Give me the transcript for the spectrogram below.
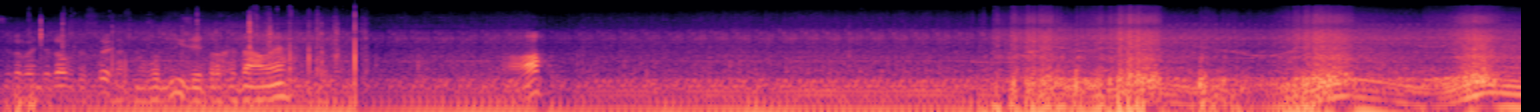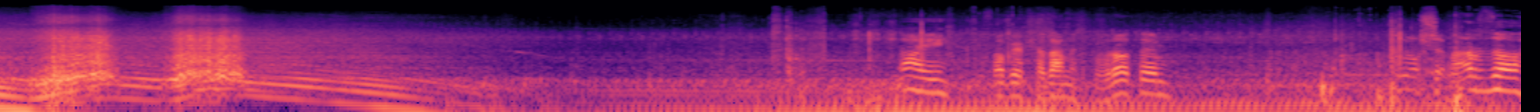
Czy to będzie dobrze słychać. Może bliżej trochę damy. O. No i sobie wsiadamy z powrotem. Proszę bardzo.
